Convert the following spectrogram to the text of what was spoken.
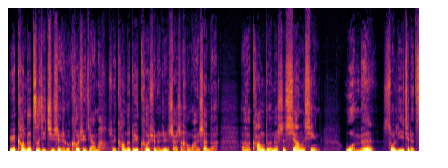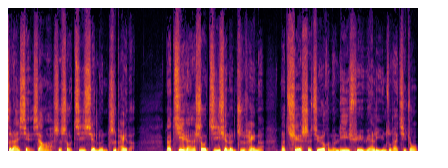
因为康德自己其实也是个科学家嘛，所以康德对于科学的认识还是很完善的。呃，康德呢是相信。我们所理解的自然显象啊，是受机械论支配的。那既然受机械论支配呢，那确实就有很多力学原理运作在其中。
